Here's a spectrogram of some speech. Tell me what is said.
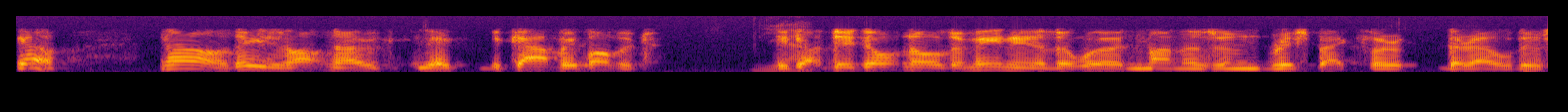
You know, no, these lot, no, they, they can't be bothered. They, Yeah. got, they don't know the meaning of the word manners and respect for their elders.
